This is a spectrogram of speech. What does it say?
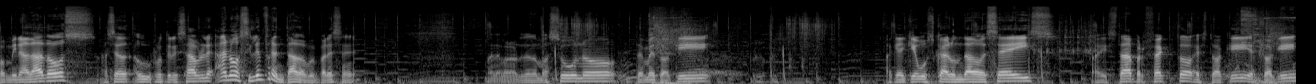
Combina dados Hace reutilizable. Ah, no, sí lo he enfrentado, me parece, ¿eh? Vale, valor de más uno. Te meto aquí. Aquí hay que buscar un dado de 6 Ahí está, perfecto. Esto aquí, esto aquí.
